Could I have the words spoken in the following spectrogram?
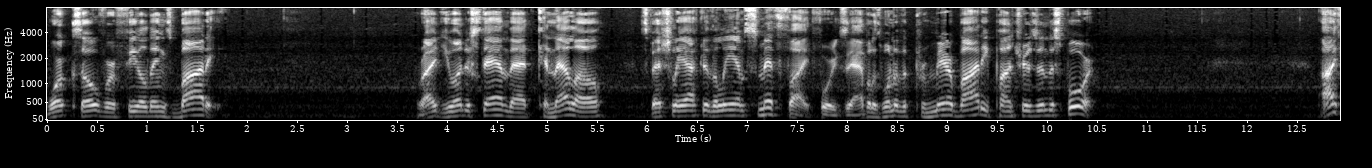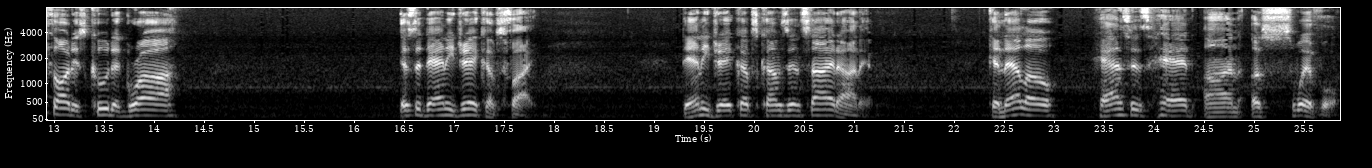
works over Fielding's body. Right? You understand that Canelo, especially after the Liam Smith fight, for example, is one of the premier body punchers in the sport. I thought his coup de grace is the Danny Jacobs fight. Danny Jacobs comes inside on him. Canelo has his head on a swivel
